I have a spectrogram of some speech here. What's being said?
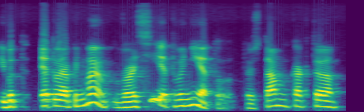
и вот этого я понимаю, в России этого нету. То есть там как-то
